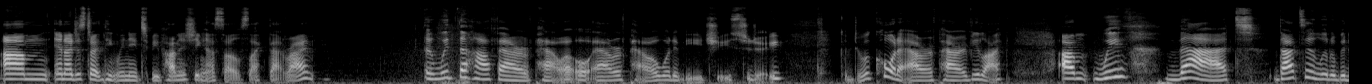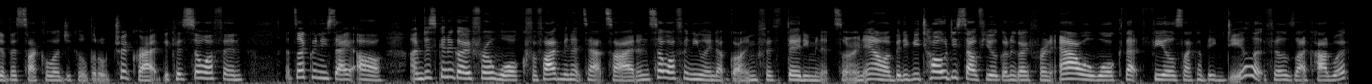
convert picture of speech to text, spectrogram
Um, and I just don't think we need to be punishing ourselves like that, right? And with the half hour of power or hour of power, whatever you choose to do, could do a quarter hour of power if you like. Um, with that, that's a little bit of a psychological little trick, right? Because so often it's like when you say, Oh, I'm just going to go for a walk for five minutes outside. And so often you end up going for 30 minutes or an hour. But if you told yourself you're going to go for an hour walk, that feels like a big deal. It feels like hard work.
